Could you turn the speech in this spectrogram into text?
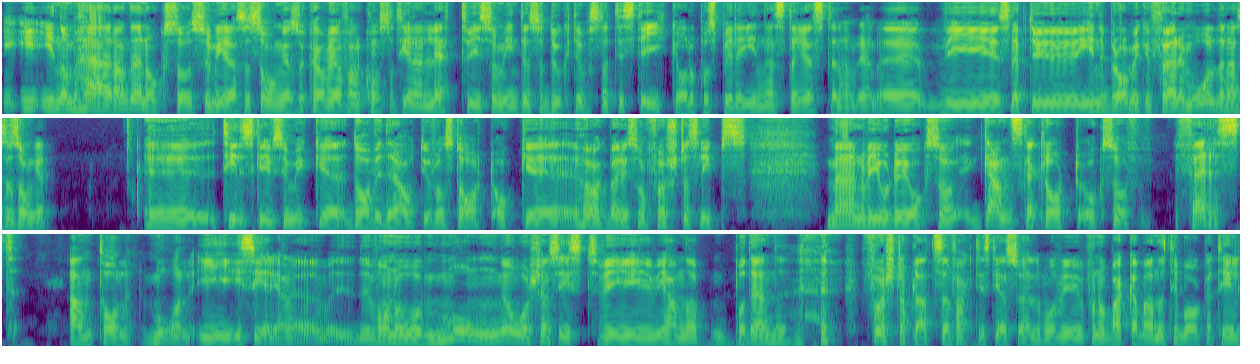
i, i- inom häranden också, summera säsongen, så kan vi i alla fall konstatera lätt, vi som inte är så duktiga på statistik, jag håller på att spela in nästa gäst här nämligen. Vi släppte ju in bra mycket färre mål den här säsongen. Eh, tillskrivs ju mycket David Rautio från start och eh, Högberg som första slips. Men vi gjorde ju också ganska klart också färst antal mål i, i serien. Det var nog många år sedan sist vi, vi hamnade på den första platsen faktiskt i SHL. Och Vi får nog backa bandet tillbaka till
